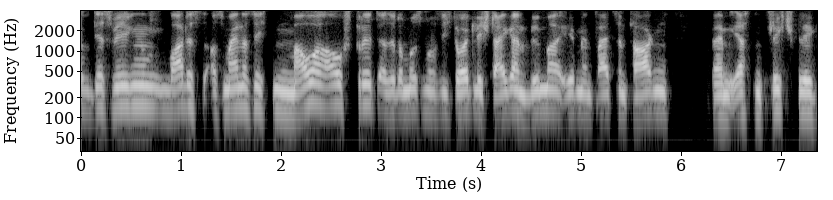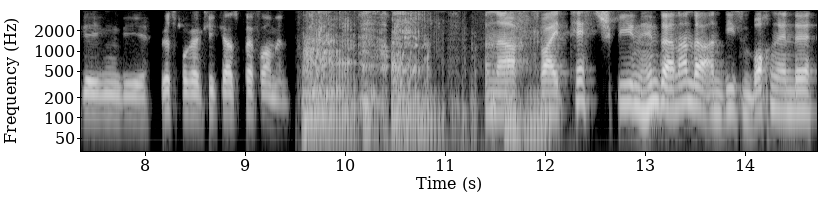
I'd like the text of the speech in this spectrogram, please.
äh, deswegen war das aus meiner Sicht ein Mauerauftritt. Also da muss man sich deutlich steigern, will man eben in 13 Tagen beim ersten Pflichtspiel gegen die Würzburger Kickers performen. Nach zwei Testspielen hintereinander an diesem Wochenende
